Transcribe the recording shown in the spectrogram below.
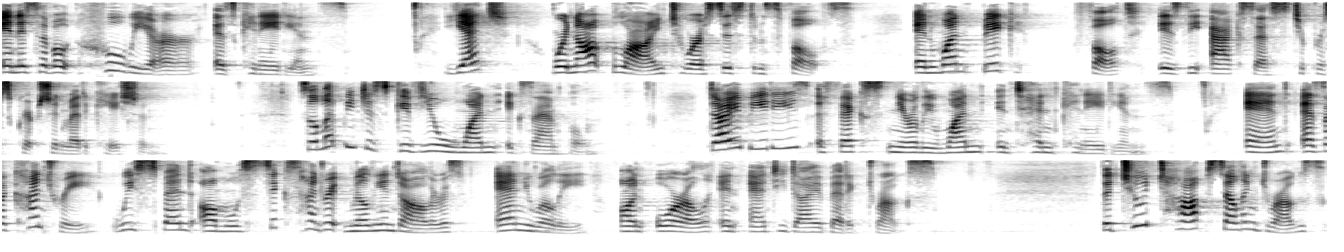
and it's about who we are as Canadians. Yet, we're not blind to our system's faults, and one big fault is the access to prescription medication. So let me just give you one example. Diabetes affects nearly 1 in 10 Canadians. And as a country, we spend almost $600 million annually on oral and anti diabetic drugs. The two top selling drugs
